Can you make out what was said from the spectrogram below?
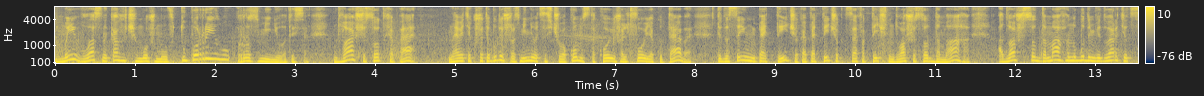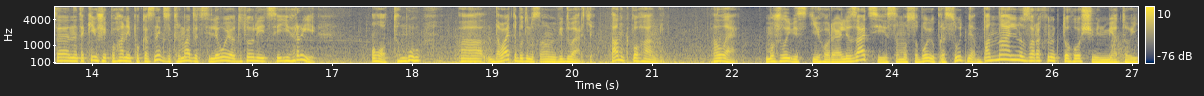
ми, власне кажучи, можемо в тупорилу розмінюватися. 2600 хп. Навіть якщо ти будеш розмінюватися з чуваком з такою ж альфою, як у тебе, ти даси йому 5 тичок, а 5 тичок це фактично 2600 дамага. А 2600 дамага, ну будемо відверті, це не такий вже поганий показник, зокрема для цільової аудиторії цієї гри. О, тому а, давайте будемо з вами відверті. Танк поганий. Але можливість його реалізації, само собою, присутня банально за рахунок того, що він метовий,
